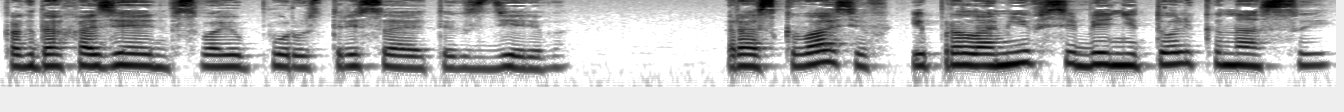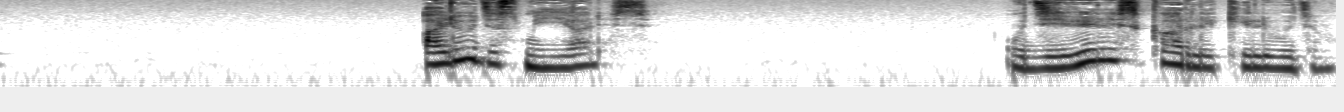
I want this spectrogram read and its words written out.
когда хозяин в свою пору стрясает их с дерева, расквасив и проломив себе не только носы. А люди смеялись. Удивились карлики людям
